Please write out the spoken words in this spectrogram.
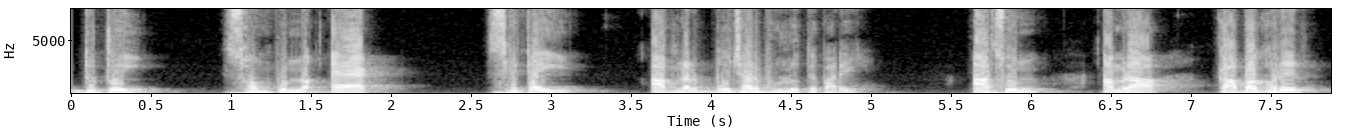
দুটোই সম্পূর্ণ এক। সেটাই আপনার বোঝার ভুল হতে পারে। আসুন আমরা কাবাঘরের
